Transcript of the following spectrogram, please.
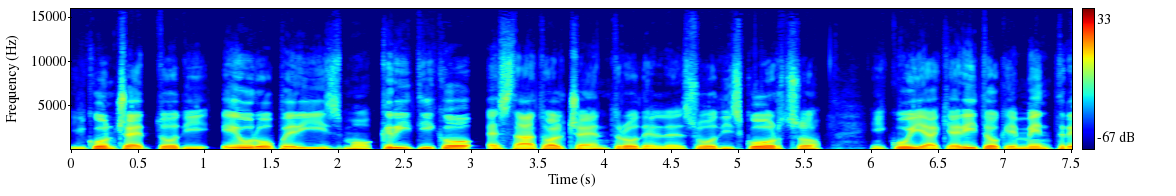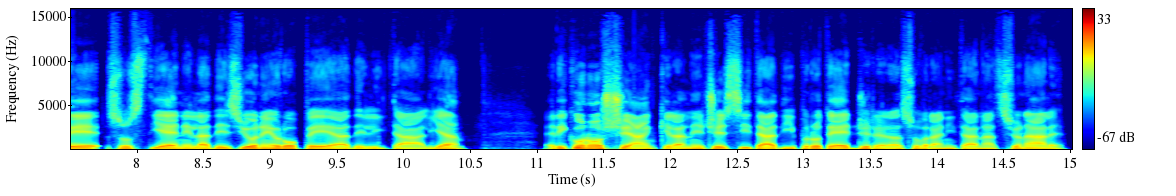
Il concetto di europeismo critico è stato al centro del suo discorso in cui ha chiarito che mentre sostiene l'adesione europea dell'Italia, riconosce anche la necessità di proteggere la sovranità nazionale.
